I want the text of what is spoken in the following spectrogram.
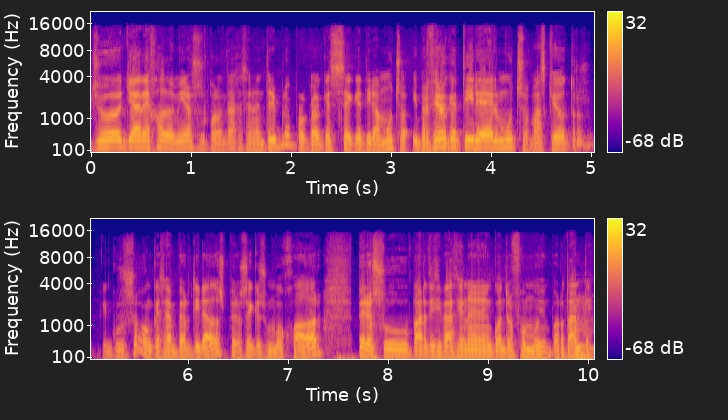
yo ya he dejado de mirar sus porcentajes en el triple, porque que sé que tira mucho. Y prefiero que tire él mucho, más que otros, incluso, aunque sean peor tirados, pero sé que es un buen jugador. Pero su participación en el encuentro fue muy importante.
